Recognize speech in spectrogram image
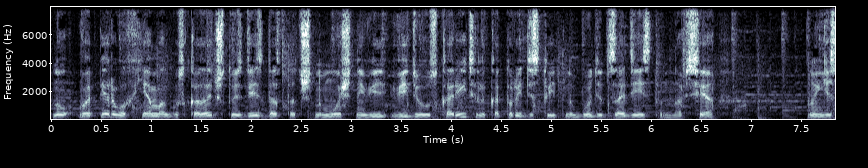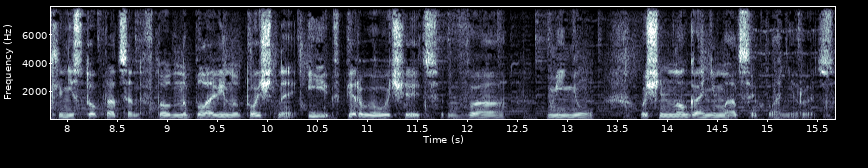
Ну, во-первых, я могу сказать, что здесь достаточно мощный ви- видеоускоритель, который действительно будет задействован на все ну, если не 100%, то наполовину точно и в первую очередь в меню. Очень много анимаций планируется.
